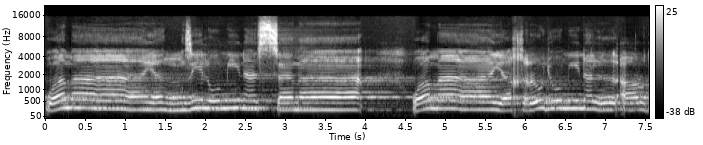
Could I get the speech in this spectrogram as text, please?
وما ينزل من السماء وما يخرج من الأرض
